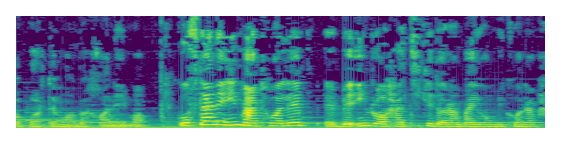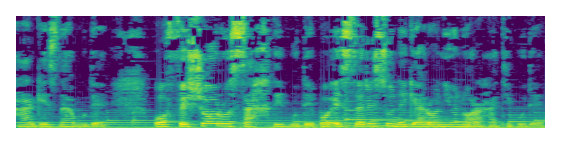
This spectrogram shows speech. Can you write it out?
آپارتمان و خانه ما. گفتن این مطالب به این راحتی که دارم بیان می‌کنم هرگز نبوده. با فشار و سختی بوده با استرس و نگرانی و ناراحتی بوده.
